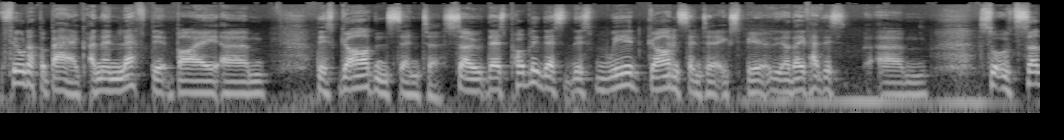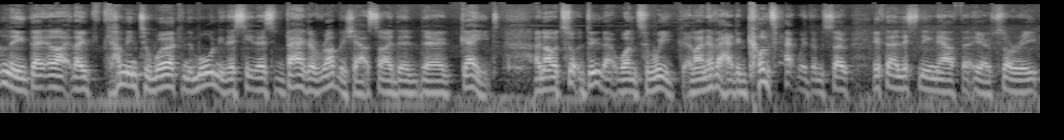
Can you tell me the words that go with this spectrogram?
filled up a bag and then left it by um, this garden centre. So there's probably this this weird garden centre experience. You know, they've had this um, sort of suddenly they like they come into work in the morning. They see this bag of rubbish outside their, their gate, and I would sort of do that once a week. And I never had in contact with them. So if they're listening now, you know, sorry,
